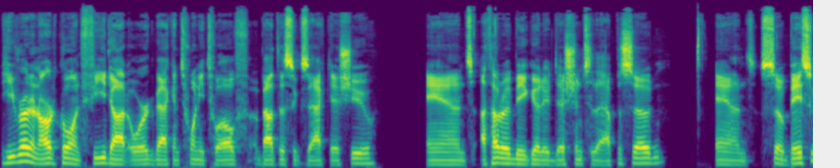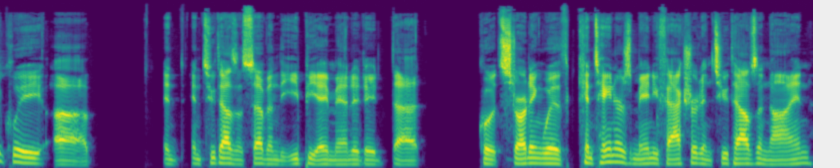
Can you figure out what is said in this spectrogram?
he wrote an article on fee.org back in 2012 about this exact issue. And I thought it would be a good addition to the episode. And so basically, uh, in, in 2007, the EPA mandated that, quote, starting with containers manufactured in 2009,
